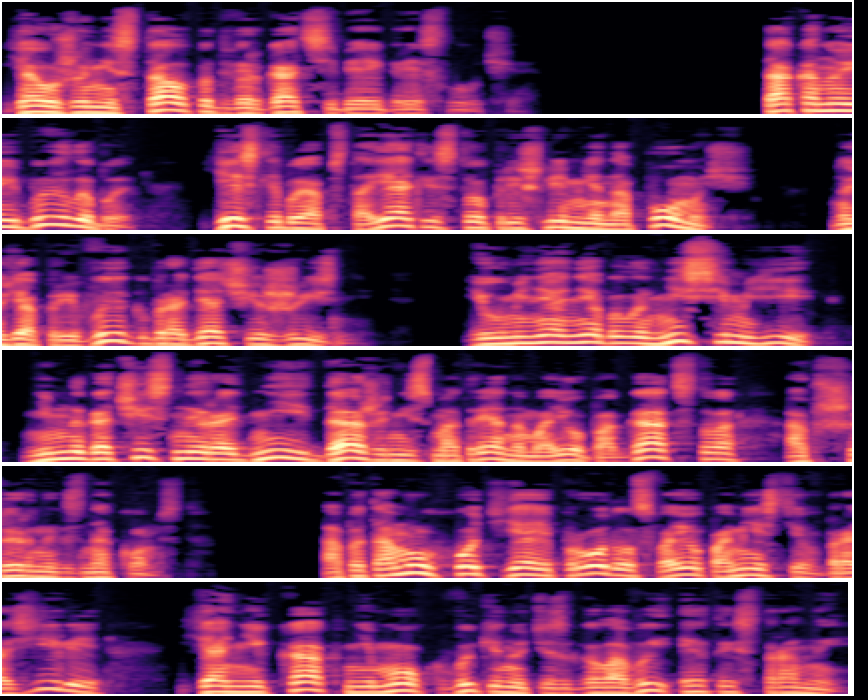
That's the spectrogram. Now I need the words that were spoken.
я уже не стал подвергать себя игре случая. Так оно и было бы, если бы обстоятельства пришли мне на помощь, но я привык к бродячей жизни, и у меня не было ни семьи, ни многочисленной родни и даже, несмотря на мое богатство, обширных знакомств. А потому, хоть я и продал свое поместье в Бразилии, я никак не мог выкинуть из головы этой страны.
